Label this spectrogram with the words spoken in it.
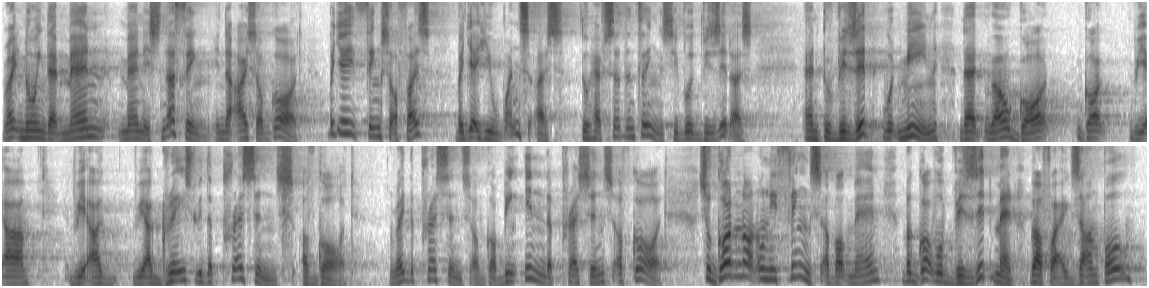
Right? Knowing that man, man is nothing in the eyes of God. But yet he thinks of us, but yet he wants us to have certain things. He would visit us. And to visit would mean that, well, God, God, we are, we are, we are graced with the presence of God, right? The presence of God, being in the presence of God. So God not only thinks about man, but God will visit man. Well, for example,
